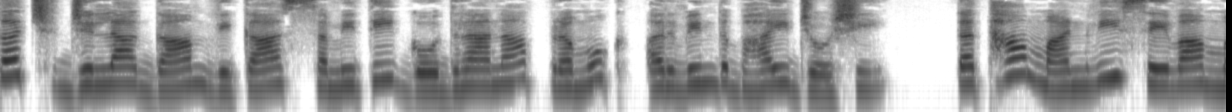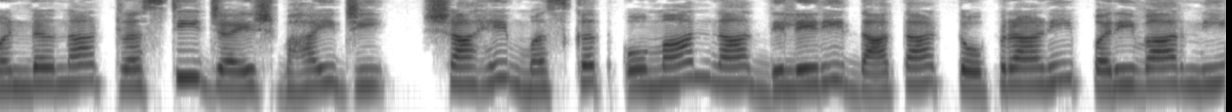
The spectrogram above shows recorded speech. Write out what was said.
કચ્છ જિલ્લા ગામ વિકાસ સમિતિ ગોધરાના પ્રમુખ અરવિંદભાઈ જોશી તથા માંડવી સેવા મંડળના ટ્રસ્ટી જયેશભાઈજી, શાહે મસ્કત ઓમાનના દિલેરી દાતા ટોપરાણી પરિવારની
